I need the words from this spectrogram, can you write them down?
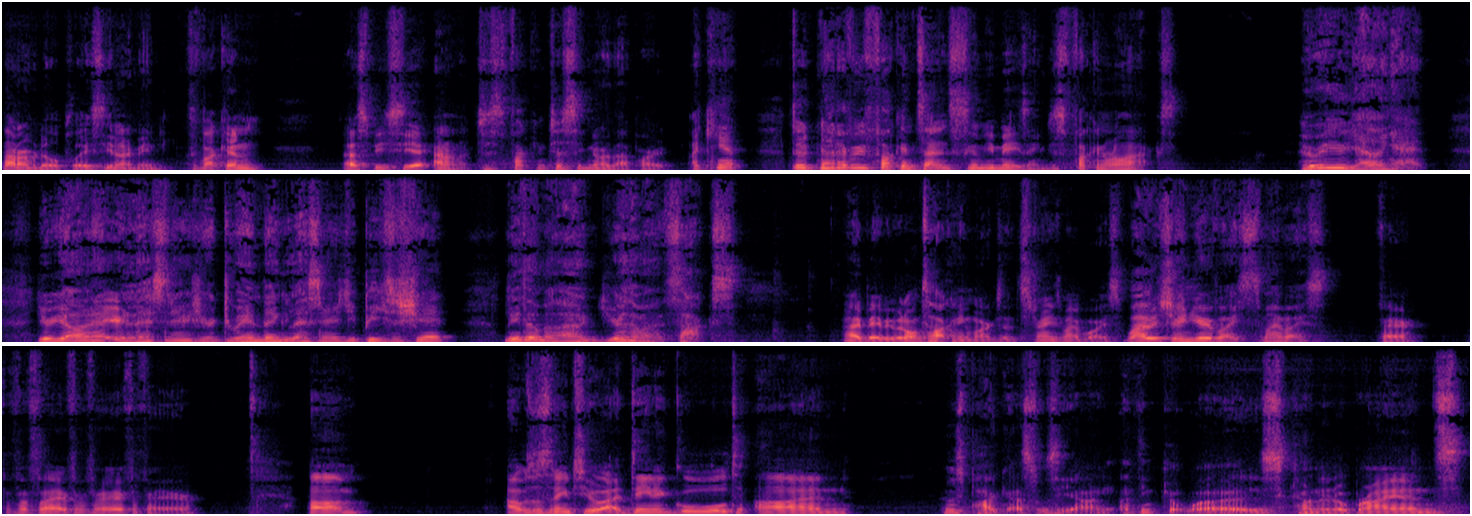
Not armadillo police, you know what I mean. The fucking SPCA. I don't know. Just fucking, just ignore that part. I can't, dude, not every fucking sentence is gonna be amazing. Just fucking relax. Who are you yelling at? You're yelling at your listeners, your dwindling listeners, you piece of shit. Leave them alone. You're the one that sucks. All right, baby, but don't talk anymore because it strains my voice. Why would it strain your voice? It's my voice. Fair. Fair, fair, fair, fair, fair. Um, I was listening to uh, Dana Gould on whose podcast was he on? I think it was Conan O'Brien's,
